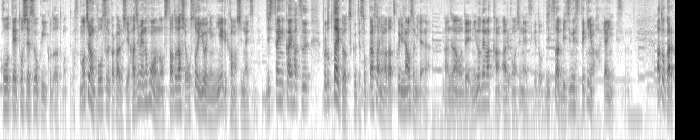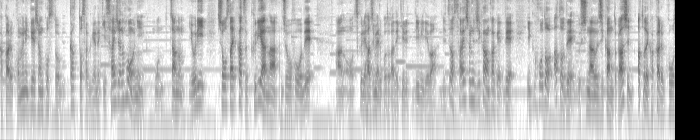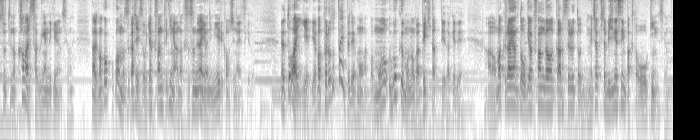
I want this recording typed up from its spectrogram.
工程としてすごくいいことだと思ってます。もちろん工数かかるし、初めの方のスタートダッシュ遅いように見えるかもしれないですね。実際に開発、プロトタイプを作って、そこからさらにまた作り直すみたいな感じなので、二度手間感あるかもしれないですけど、実はビジネス的には早いんですよね。後からかかるコミュニケーションコストをガッと削減でき、最初の方に、ちゃんとより詳細かつクリアな情報であの作り始めることができるっていう意味では実は最初に時間をかけていくほど後で失う時間とか後でかかる工数っていうのはかなり削減できるんですよねなのでまあここは難しいですお客さん的にはなんか進んでないように見えるかもしれないですけどとはいえやっぱプロトタイプでもやっぱ物動くものができたっていうだけであの、まあ、クライアントお客さん側からするとめちゃくちゃビジネスインパクトは大きいんですよね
